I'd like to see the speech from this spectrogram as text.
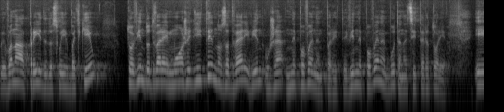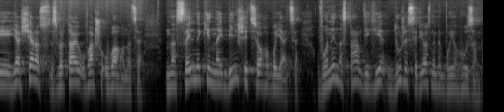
вона приїде до своїх батьків, то він до дверей може дійти, але за двері він вже не повинен перейти. Він не повинен бути на цій території. І я ще раз звертаю вашу увагу на це. Насильники найбільше цього бояться. Вони насправді є дуже серйозними боягузами.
